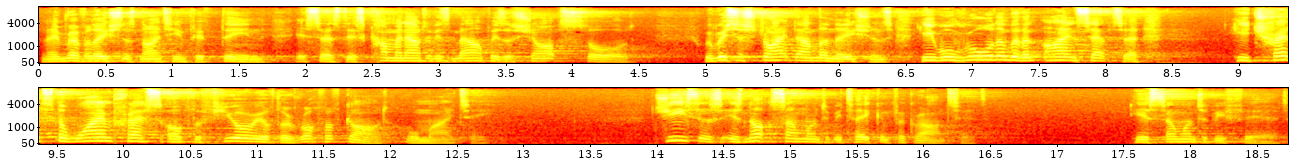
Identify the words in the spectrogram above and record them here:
And in Revelations 19:15, it says this, coming out of his mouth is a sharp sword, with which to strike down the nations. He will rule them with an iron scepter. He treads the winepress of the fury of the wrath of God Almighty. Jesus is not someone to be taken for granted. He is someone to be feared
